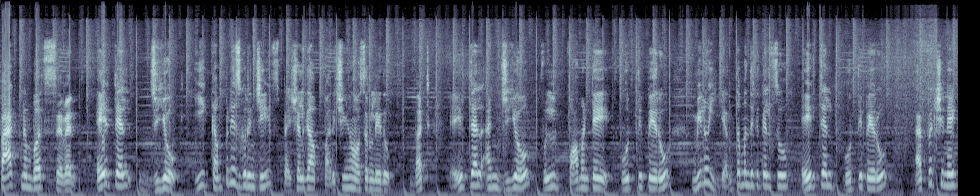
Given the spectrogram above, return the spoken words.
Fact number seven. Airtel Jio. ఈ కంపెనీస్ గురించి స్పెషల్గా పరిచయం అవసరం లేదు. But Airtel and Jio full form అంటే పూర్తి పేరు మీలో ఎంతమందికి తెలుసు? ఎయిర్టెల్ పూర్తి పేరు? Affectionate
